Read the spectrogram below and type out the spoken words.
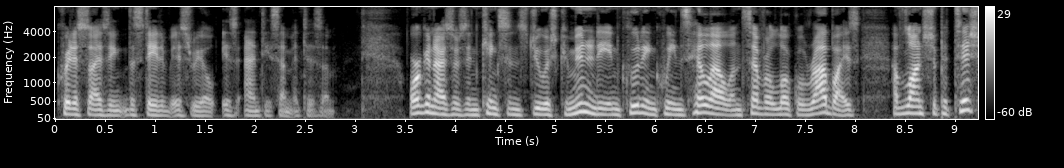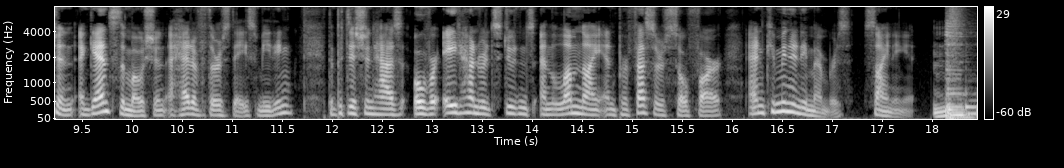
criticizing the state of Israel is anti Semitism. Organizers in Kingston's Jewish community, including Queen's Hillel and several local rabbis, have launched a petition against the motion ahead of Thursday's meeting. The petition has over 800 students and alumni and professors so far, and community members signing it.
